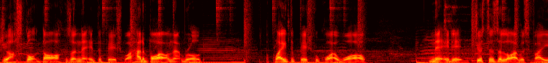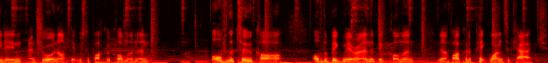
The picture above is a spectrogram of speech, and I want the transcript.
just got dark as I netted the fish, but I had a bite on that rod. I played the fish for quite a while, netted it just as the light was fading, and sure enough, it was the Pucker Common. And of the two carp, of the big mirror and the big common, you know, if I could have picked one to catch,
